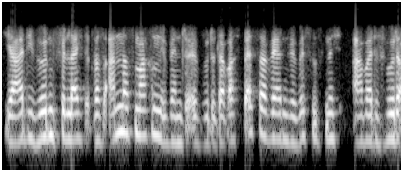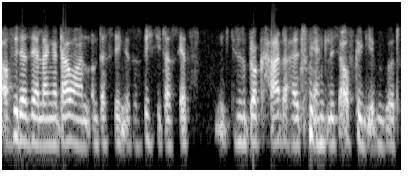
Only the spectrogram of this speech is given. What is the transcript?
ja, die würden vielleicht etwas anders machen, eventuell würde da was besser werden, wir wissen es nicht, aber das würde auch wieder sehr lange dauern. Und deswegen ist es wichtig, dass jetzt diese Blockadehaltung endlich aufgegeben wird.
